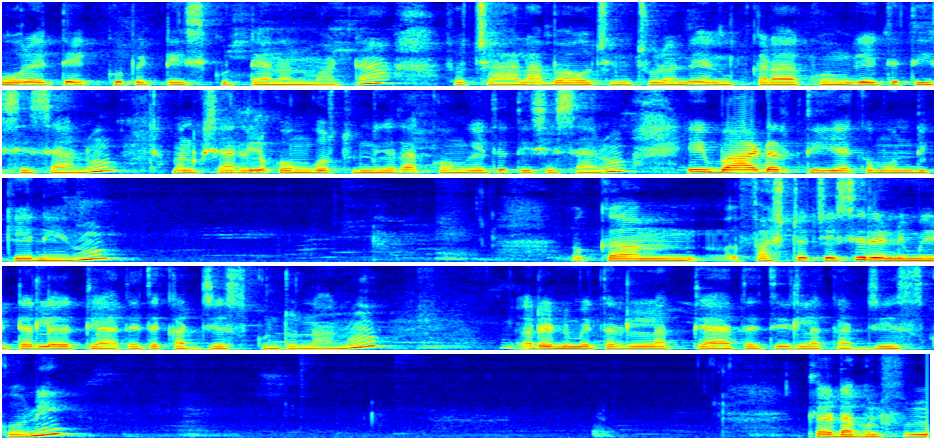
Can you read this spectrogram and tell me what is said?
గోల్ అయితే ఎక్కువ పెట్టేసి కుట్టాను అనమాట సో చాలా బాగుంది చూడండి. నేను ఇక్కడ కొంగు అయితే తీసేసాను మనకు శారీలో కొంగు వస్తుంది కదా ఆ కొంగు అయితే తీసేసాను ఈ బార్డర్ తీయక ముందుకే నేను ఒక ఫస్ట్ వచ్చేసి రెండు మీటర్ల క్లాత్ అయితే కట్ చేసుకుంటున్నాను. రెండు మీటర్ల క్లాత్ అయితే ఇట్లా కట్ చేసుకొని ఇట్లా డబుల్ ఫుల్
